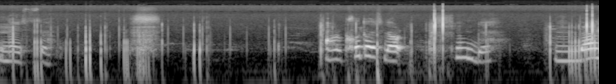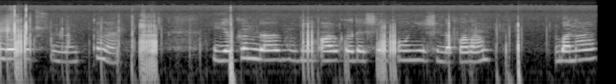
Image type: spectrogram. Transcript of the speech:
Neyse. Arkadaşlar şimdi ben Roblox'luyum değil mi? Yakında benim arkadaşım 10 yaşında falan bana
